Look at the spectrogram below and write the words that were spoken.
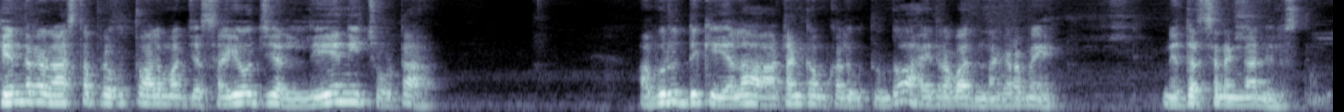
కేంద్ర రాష్ట్ర ప్రభుత్వాల మధ్య సయోధ్య లేని చోట అభివృద్ధికి ఎలా ఆటంకం కలుగుతుందో హైదరాబాద్ నగరమే నిదర్శనంగా నిలుస్తుంది.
